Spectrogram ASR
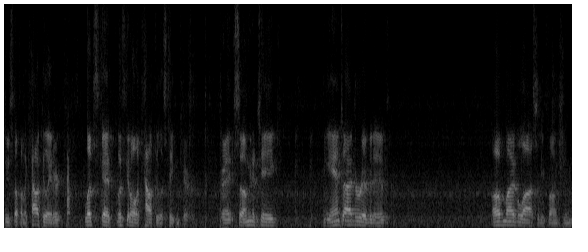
do stuff on the calculator, let's get let's get all the calculus taken care of. Right? So I'm going to take the antiderivative of my velocity function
